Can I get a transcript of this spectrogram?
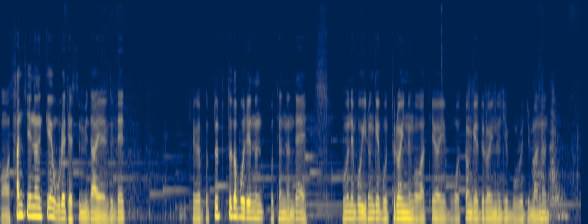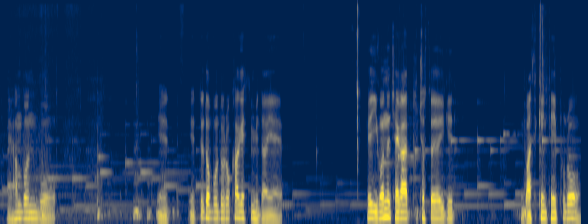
어, 산지는 꽤 오래됐습니다. 예. 근데 제가 뭐 뜯, 뜯어보지는 못했는데 이번에 뭐 이런 게 뭐 들어있는 것 같아요. 예, 뭐 어떤 게 들어있는지 모르지만은 예, 한번 뭐 예, 예, 뜯어보도록 하겠습니다. 예. 예, 이거는 제가 붙였어요. 이게 마스킹 테이프로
